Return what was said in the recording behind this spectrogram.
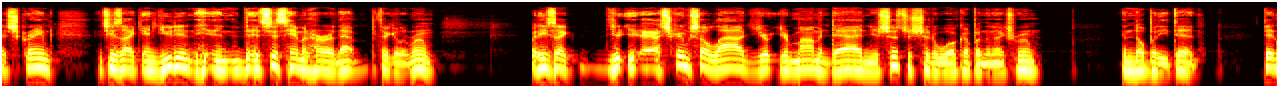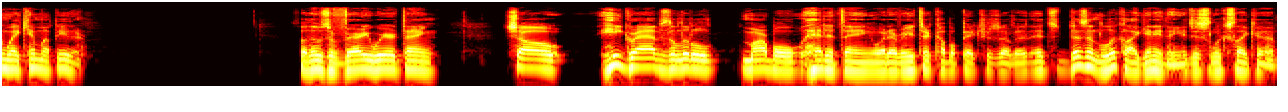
I screamed, and she's like, and you didn't. And it's just him and her in that particular room. But he's like, I screamed so loud, your your mom and dad and your sister should have woke up in the next room, and nobody did. Didn't wake him up either. So that was a very weird thing. So he grabs the little marble headed thing or whatever. He took a couple pictures of it. It doesn't look like anything. It just looks like a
